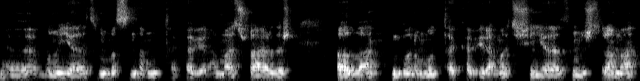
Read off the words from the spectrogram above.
E, bunun yaratılmasında mutlaka bir amaç vardır. Allah bunu mutlaka bir amaç için yaratılmıştır ama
